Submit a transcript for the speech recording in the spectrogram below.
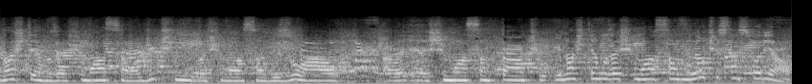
nós temos a estimulação auditiva, a estimulação visual, a, estimulação tátil e nós temos a estimulação multissensorial.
